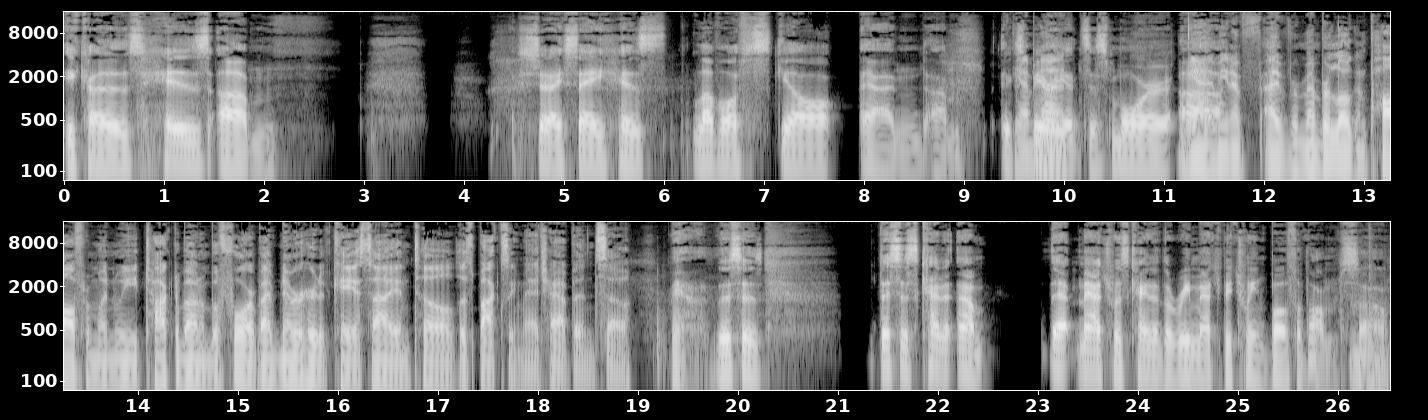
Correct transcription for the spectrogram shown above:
because his um should I say his level of skill and um I'm not- experience is more uh, yeah, I mean, I've, I remember Logan Paul from when we talked about him before, but I've never heard of KSI until this boxing match happened. So, Yeah, this is this is kind of um that match was kind of the rematch between both of them. So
